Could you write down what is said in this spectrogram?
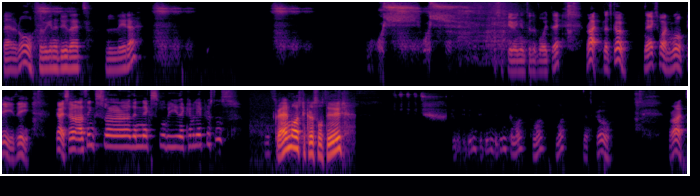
bad at all. So we're going to do that later. Disappearing into the void there. Right, let's go. Next one will be the. Okay, so I think uh, the next will be the Cavalier Crystals. Grandmaster crystals, dude. Come on, come on, come on. Let's go. Right,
